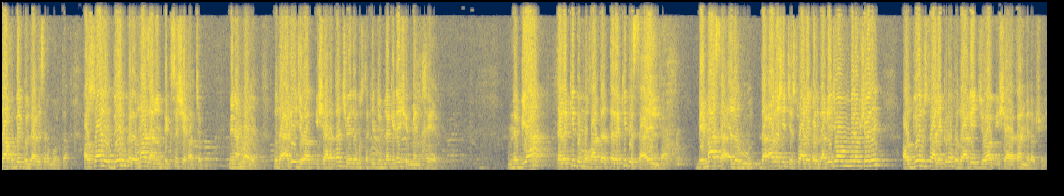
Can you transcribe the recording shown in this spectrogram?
دا خو بالکل دا غي سره موته او سوال دیم کړو ما ځانم پک څه شي خرچ کو من اموال نو دا هغه جواب اشاره تن شوی د مستقل جمله کې نشي من خیر نبیا تلقی د مخاطب تلقی د سائل دا بما سأله دا هغه شي چې سوال کړو دا غي جواب ملو شوی او دویم سوال کړو خدای غي جواب اشاره تن ملو شوی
